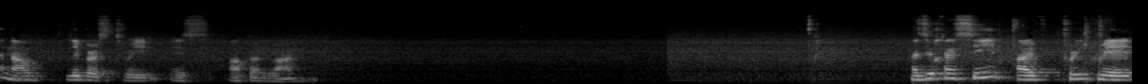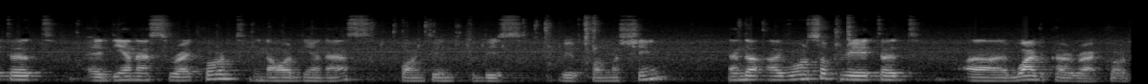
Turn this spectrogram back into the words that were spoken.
And now LibreS3 is up and running. As you can see, I've pre-created a DNS record in our DNS pointing to this virtual machine. And uh, I've also created wildcard record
